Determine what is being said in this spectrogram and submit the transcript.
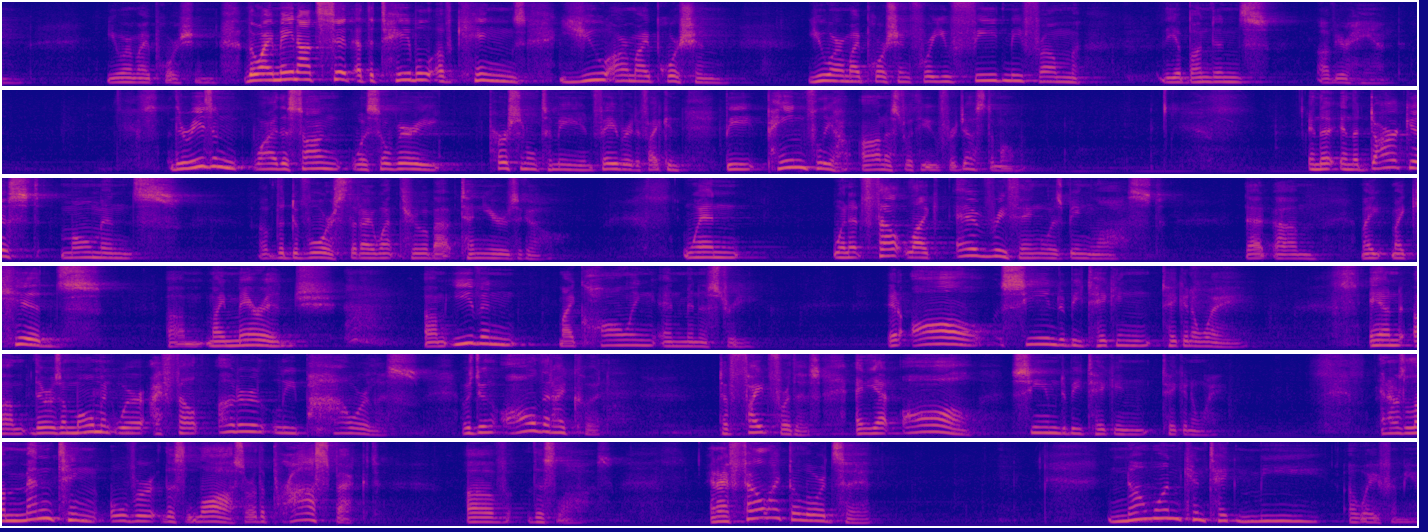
You are my portion. Though I may not sit at the table of kings, you are my portion. You are my portion, for you feed me from the abundance of your hand. The reason why the song was so very personal to me and favorite, if I can be painfully honest with you for just a moment. In the, in the darkest moments of the divorce that I went through about 10 years ago, when, when it felt like everything was being lost, that um, my, my kids, um, my marriage, um, even my calling and ministry, it all seemed to be taken, taken away. And um, there was a moment where I felt utterly powerless. I was doing all that I could to fight for this, and yet all seemed to be taken, taken away. And I was lamenting over this loss or the prospect of this loss. And I felt like the Lord said, No one can take me away from you.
